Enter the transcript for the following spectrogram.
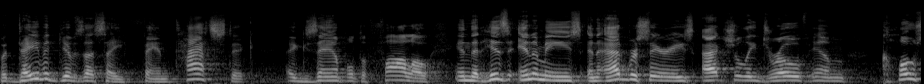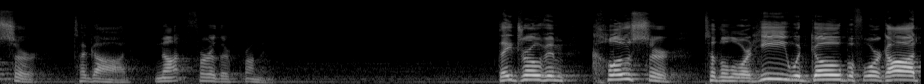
But David gives us a fantastic example to follow in that his enemies and adversaries actually drove him closer to God, not further from him. They drove him closer to the Lord. He would go before God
